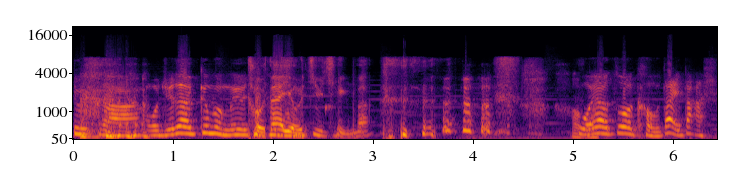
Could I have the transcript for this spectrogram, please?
就是啊，我觉得根本没有口袋有剧情吗？我要做口袋大师。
